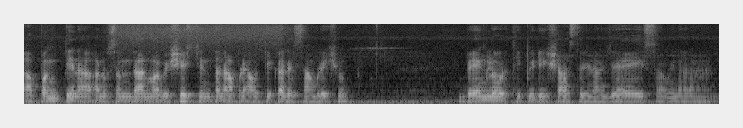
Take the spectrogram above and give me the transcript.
આ પંક્તિના અનુસંધાનમાં વિશેષ ચિંતન આપણે આવતીકાલે સાંભળીશું. બેંગ્લોરથી પીડી શાસ્ત્રીના જય સ્વામિનારાયણ.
